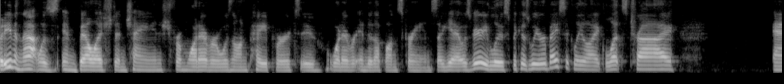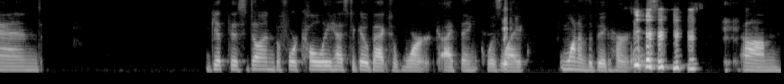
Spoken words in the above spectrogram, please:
But even that was embellished and changed from whatever was on paper to whatever ended up on screen. So yeah, it was very loose because we were basically like, let's try and get this done before Coley has to go back to work, I think was like one of the big hurdles. um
